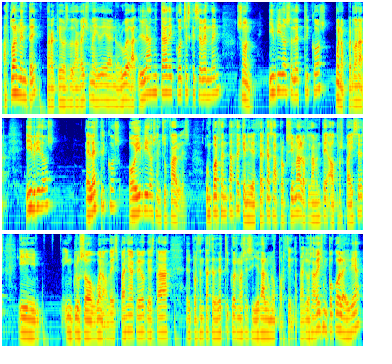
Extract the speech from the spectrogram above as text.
Actualmente, para que os hagáis una idea, en Noruega la mitad de coches que se venden son híbridos eléctricos, bueno, perdonad, híbridos eléctricos o híbridos enchufables. Un porcentaje que ni de cerca se aproxima, lógicamente, a otros países y incluso, bueno, de España creo que está el porcentaje de eléctricos, no sé si llega al 1%, para que os hagáis un poco la idea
